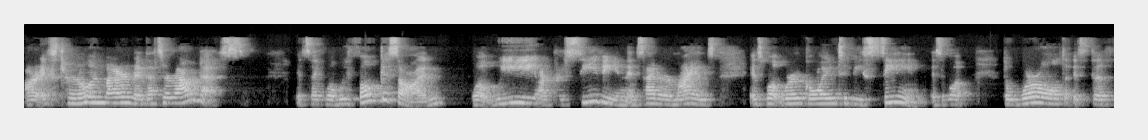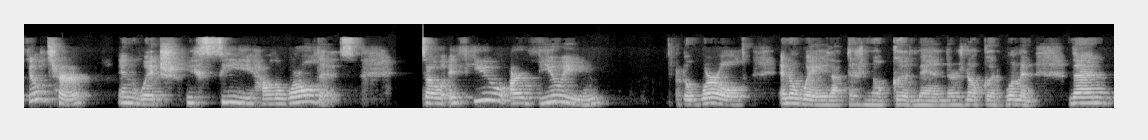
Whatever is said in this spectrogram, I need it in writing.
our external environment that's around us. It's like what we focus on, what we are perceiving inside our minds is what we're going to be seeing, is what the world is the filter in which we see how the world is. So if you are viewing the world in a way that there's no good man, there's no good woman, then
